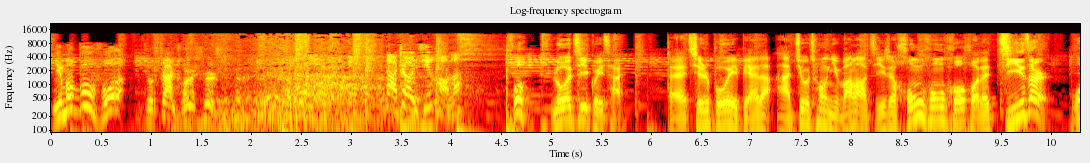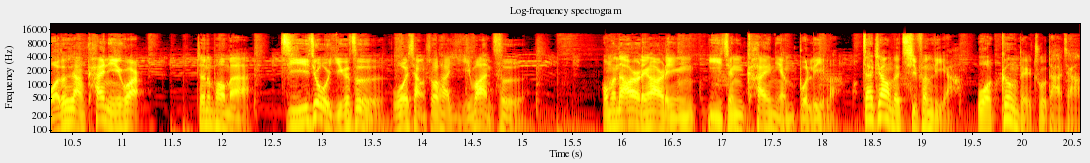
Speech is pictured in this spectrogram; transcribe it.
你们不服了就站出来试试。大招已经好了，哦，逻辑鬼才。”呃，其实不为别的啊，就冲你王老吉这红红火火的“吉”字儿，我都想开你一罐。真的，朋友们，“吉”就一个字，我想说它一万次。我们的二零二零已经开年不利了，在这样的气氛里啊，我更得祝大家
